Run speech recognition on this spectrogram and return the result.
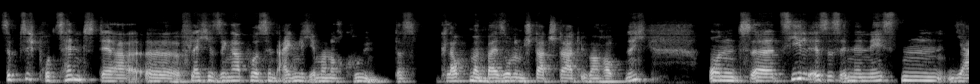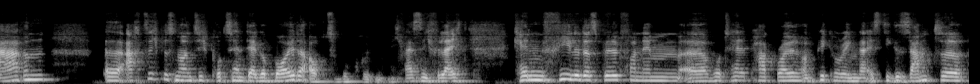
70 Prozent der äh, Fläche Singapurs sind eigentlich immer noch grün. Das glaubt man bei so einem Stadtstaat überhaupt nicht. Und äh, Ziel ist es in den nächsten Jahren, äh, 80 bis 90 Prozent der Gebäude auch zu begrünen. Ich weiß nicht, vielleicht kennen viele das Bild von dem äh, Hotel Park Royal on Pickering. Da ist die gesamte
